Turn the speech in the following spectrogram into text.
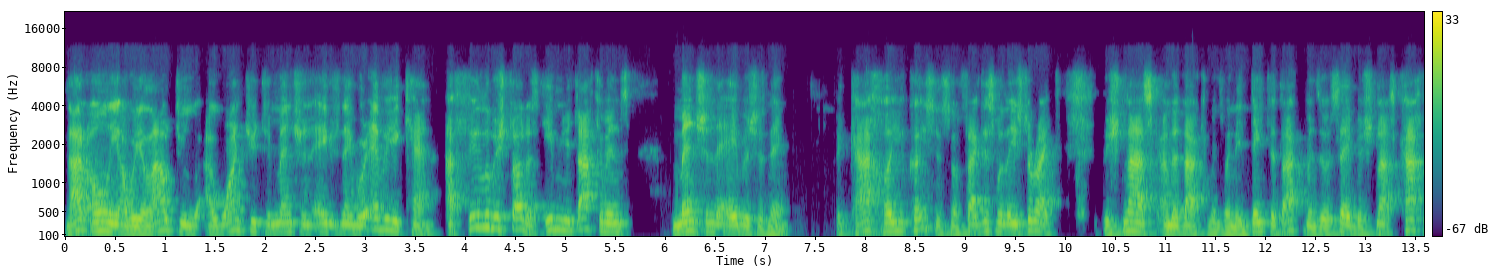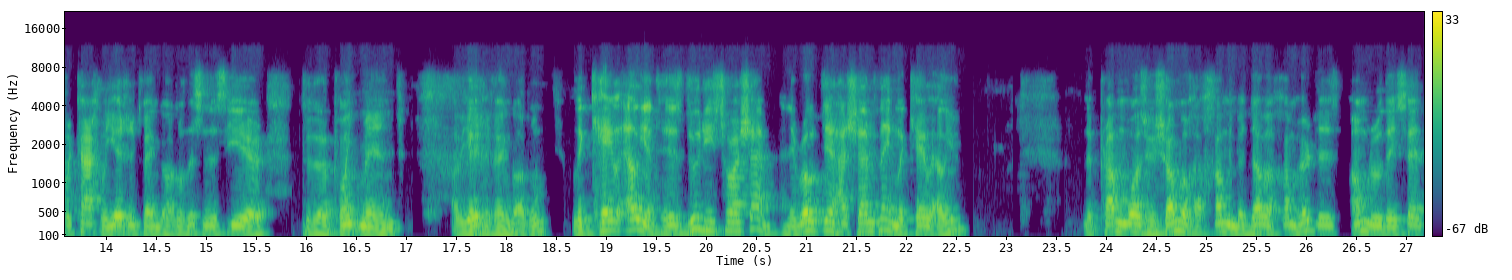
not only are we allowed to, I want you to mention Abish's name wherever you can. Even your documents mention the Abish's name. The So in fact, this is what they used to write. Bishnask on the documents. When they date the documents, they would say Bishnas kach v'kach liyechin. This is this year to the appointment of Yechin kohen. Lekel Elyon to his duties to Hashem, and they wrote there Hashem's name Lekel Elyon. The problem was Hishamu Chacham and heard this Amru. They said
